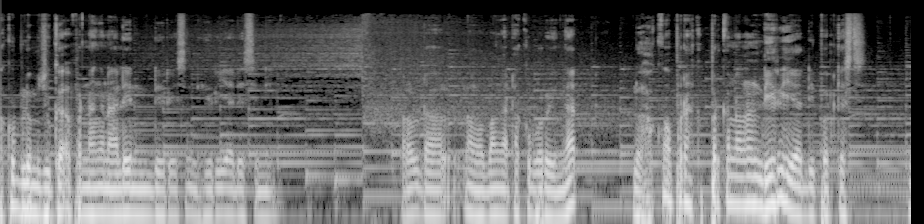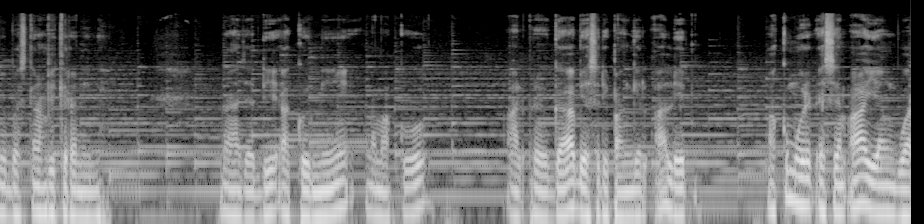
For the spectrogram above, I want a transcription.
aku belum juga pernah ngenalin diri sendiri ya di sini. Kalau udah lama banget aku baru ingat, loh aku gak pernah perkenalan diri ya di podcast Bebaskan Pikiran ini. Nah, jadi aku ini namaku Prega, biasa dipanggil Alit. Aku murid SMA yang buat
